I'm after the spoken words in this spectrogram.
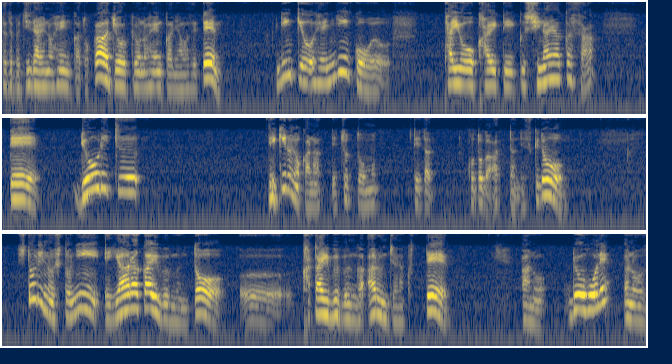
例えば時代の変化とか状況の変化に合わせて、臨機応変にこう、対応を変えていくしなやかさで、両立できるのかなってちょっと思ってたことがあったんですけど、一人の人に柔らかい部分と硬い部分があるんじゃなくて、あの、両方ね、あの、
